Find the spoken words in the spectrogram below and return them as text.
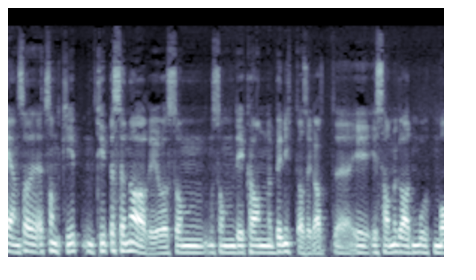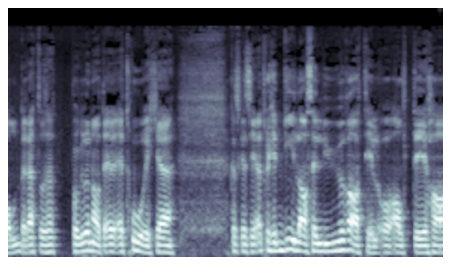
er en, et sånn type, scenario som, som de kan benytte seg av eh, i, i samme grad mot Molde, rett og slett av at jeg, jeg tror ikke hva skal Jeg si, jeg tror ikke de lar seg lure til å alltid ha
